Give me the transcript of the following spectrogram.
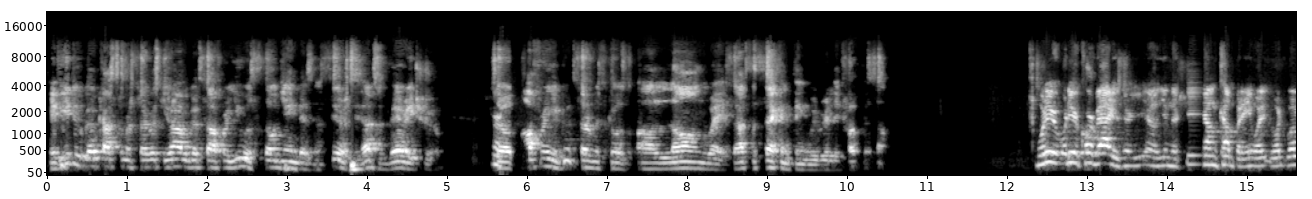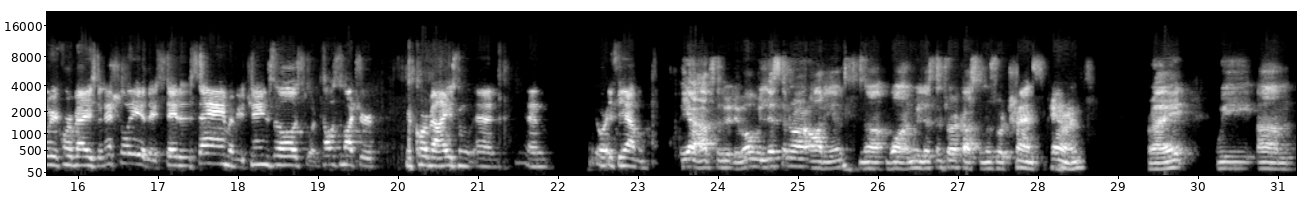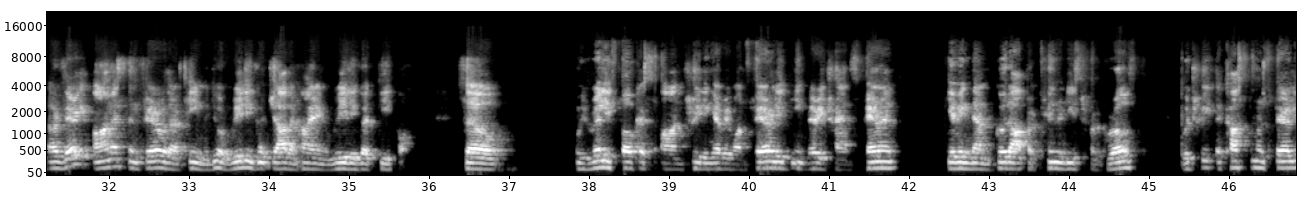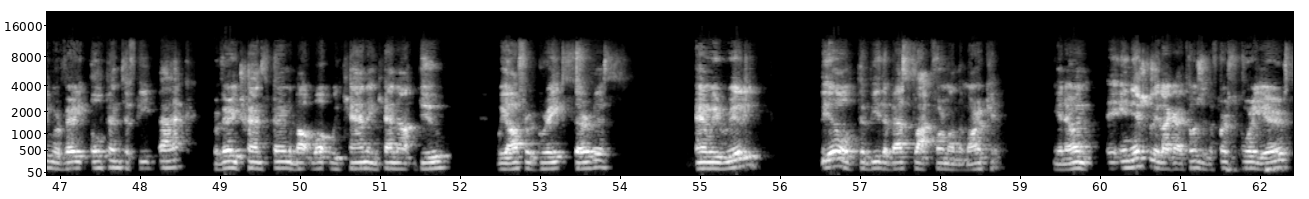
If you do good customer service, you don't have a good software, you will still gain business. Seriously, that's very true. So offering a good service goes a long way. So that's the second thing we really focus on. What are your What are your core values? Are you, know, in this young company? What, what What were your core values initially? Have they stayed the same? Have you changed those? What, tell us about your your core values and, and and or if you have them. Yeah, absolutely. Well, we listen to our audience. Not one, we listen to our customers. We're transparent, right? We um, are very honest and fair with our team. We do a really good job in hiring really good people. So we really focus on treating everyone fairly, being very transparent, giving them good opportunities for growth. We treat the customers fairly. We're very open to feedback. We're very transparent about what we can and cannot do. We offer great service. And we really build to be the best platform on the market. You know, and initially, like I told you, the first four years,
